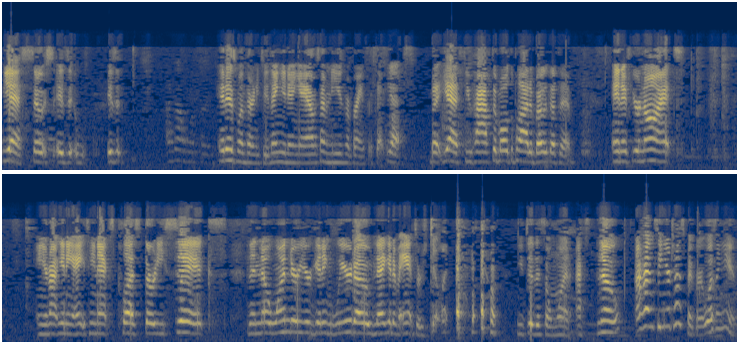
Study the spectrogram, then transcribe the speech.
Yes, so is it is it I got one thirty. It is 132. Thank you, Danielle. I was having to use my brain for a sec. Yes. But yes, you have to multiply to both of them. And if you're not and you're not getting 18x plus 36, then no wonder you're getting weirdo negative answers. Dylan, you did this on one. I, no, I hadn't seen your test paper. It wasn't you.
